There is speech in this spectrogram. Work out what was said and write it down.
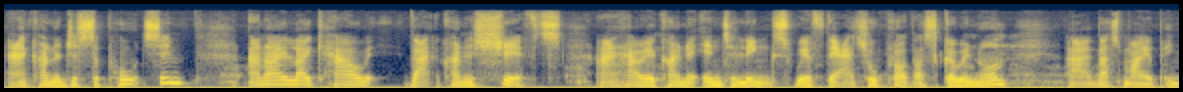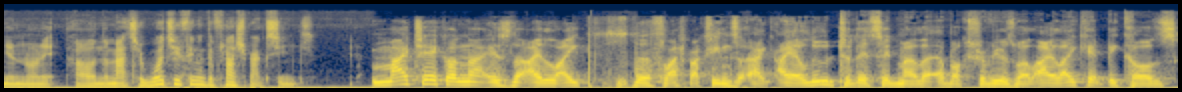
and kind of just supports him. And I like how that kind of shifts and how it kind of interlinks with the actual plot that's going on. And uh, that's my opinion on it, on the matter. What do you think of the flashback scenes? My take on that is that I like the flashback scenes. I, I, allude to this in my Letterboxd review as well. I like it because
